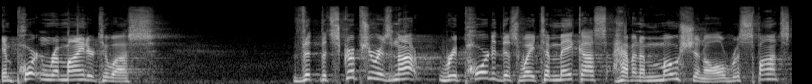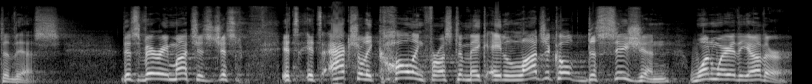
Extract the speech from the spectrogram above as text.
important reminder to us that the scripture is not reported this way to make us have an emotional response to this. This very much is just, it's, it's actually calling for us to make a logical decision one way or the other.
